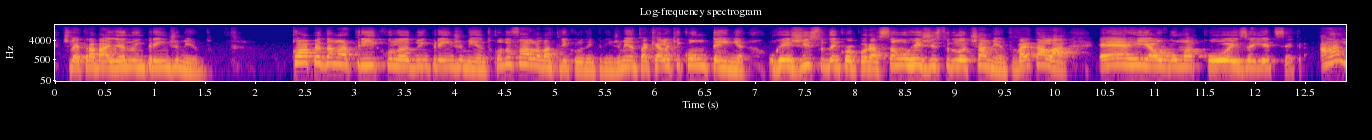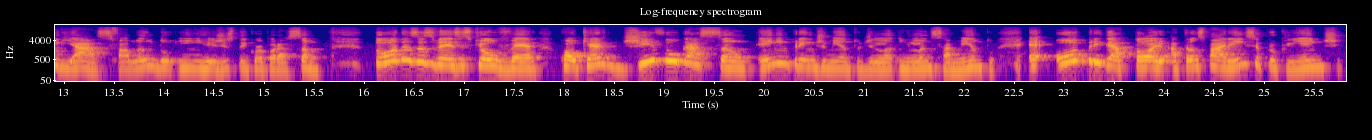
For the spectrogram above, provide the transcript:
estiver trabalhando no empreendimento. Cópia da matrícula do empreendimento. Quando eu falo da matrícula do empreendimento, aquela que contenha o registro da incorporação, o registro do loteamento. Vai estar tá lá, R alguma coisa e etc. Aliás, falando em registro da incorporação, todas as vezes que houver qualquer divulgação em empreendimento de, em lançamento, é obrigatório a transparência para o cliente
